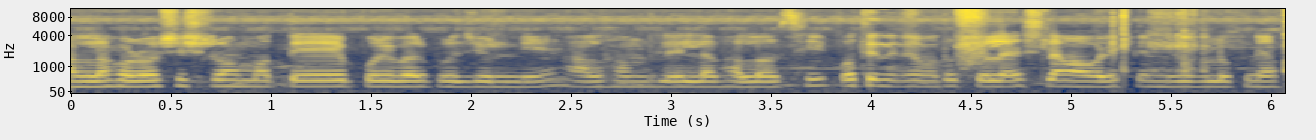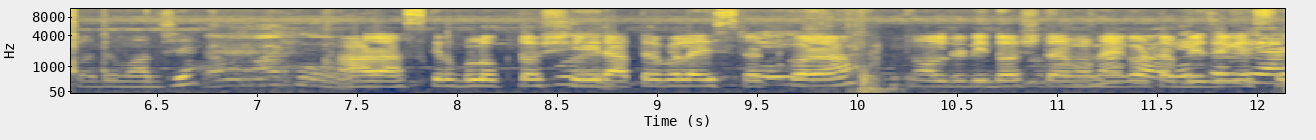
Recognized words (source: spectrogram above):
আল্লাহর অশেষ রহমতে পরিবার পরিজন নিয়ে, আলহামদুলিল্লাহ ভালো আছি। প্রতিদিনের মতো চলে আসলাম আবার একটা নিউ ব্লগ নিয়ে আপনাদের মাঝে। আর আজকের ব্লগটাও সেই রাতের বেলায় স্টার্ট করা। অলরেডি দশটা এমন এগারোটা বেজে গেছে,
